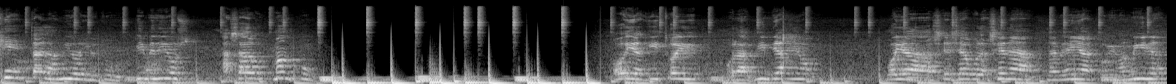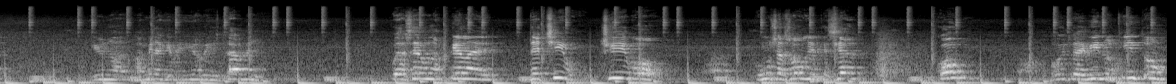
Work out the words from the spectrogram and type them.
¿Qué tal amigos de YouTube? Bienvenidos a Sal Manco. Hoy aquí estoy por la fin de año. Voy a hacer algo la cena navideña con mi familia y una familia que venido a visitarme. Voy a hacer una pierna de, de chivo, chivo, con un sazón especial, con un poquito de vino tinto,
